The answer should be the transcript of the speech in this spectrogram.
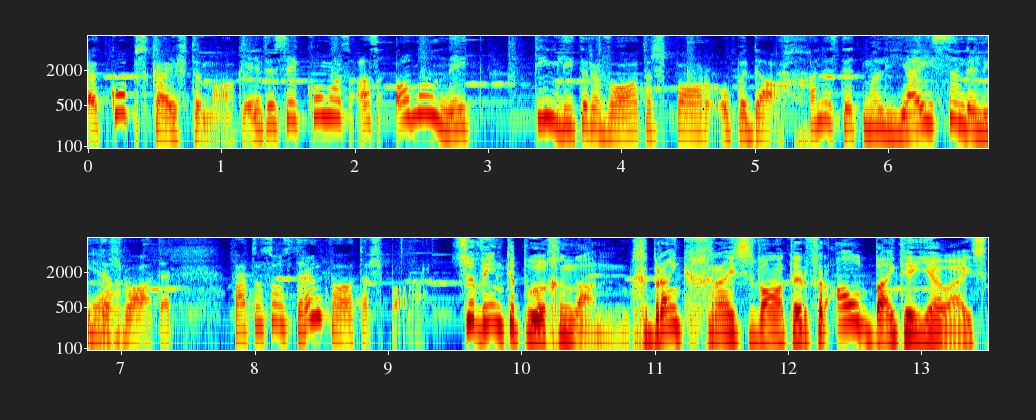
'n kopskuif te maak en te sê kom ons as almal net 10 liter water spaar op 'n dag, dan is dit miljoene liters ja. water wat ons ons drinkwater spaar. So wente poging aan. Gebruik grijswater veral buite jou huis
